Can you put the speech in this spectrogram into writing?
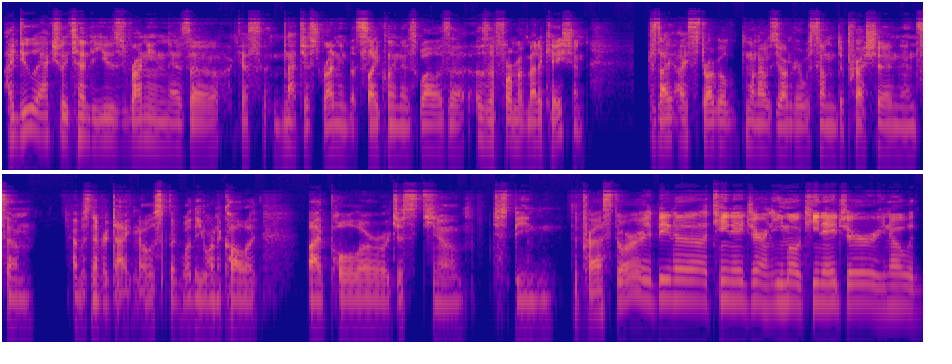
I, do actually tend to use running as a, I guess not just running, but cycling as well as a as a form of medication because I, I, struggled when I was younger with some depression and some I was never diagnosed, but whether you want to call it bipolar or just you know just being depressed or being a teenager, an emo teenager, you know, with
